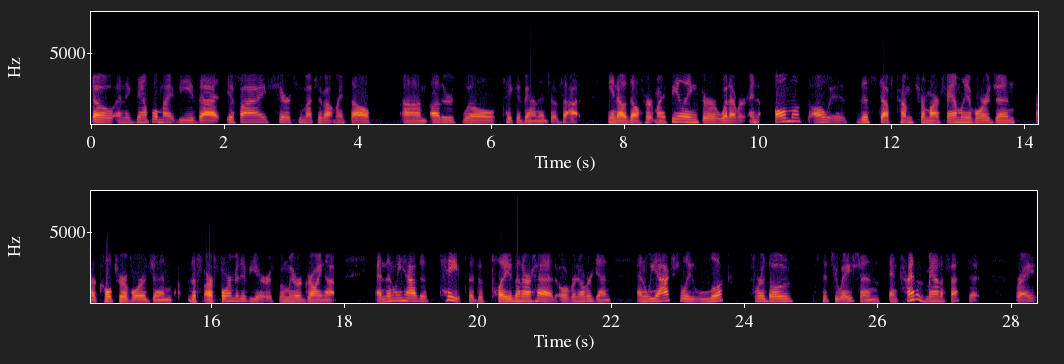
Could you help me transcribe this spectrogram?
So, an example might be that if I share too much about myself, um, others will take advantage of that. You know, they'll hurt my feelings or whatever. And almost always, this stuff comes from our family of origin, our culture of origin, the, our formative years when we were growing up. And then we have this tape that just plays in our head over and over again. And we actually look for those situations and kind of manifest it, right?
